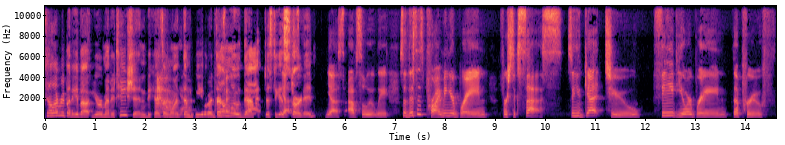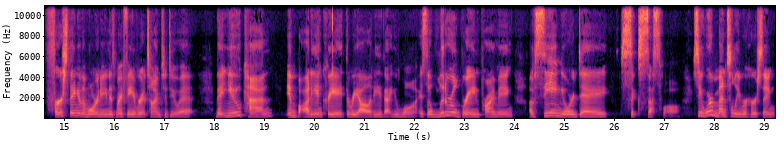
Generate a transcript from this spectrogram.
Tell everybody about your meditation because I want yeah. them to be able to Perfect. download that just to get yes. started. Yes, absolutely. So, this is priming your brain for success. So, you get to feed your brain the proof first thing in the morning is my favorite time to do it, that you can embody and create the reality that you want. It's a literal brain priming of seeing your day successful. See, we're mentally rehearsing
